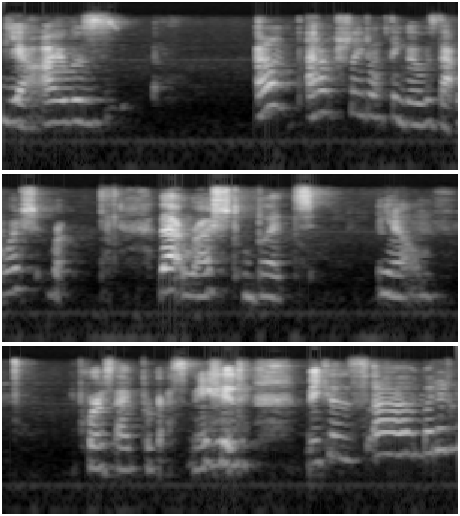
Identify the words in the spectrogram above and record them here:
yeah, I was. I don't. I actually don't think I was that much that rushed, but you know, of course, I procrastinated because um, I didn't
